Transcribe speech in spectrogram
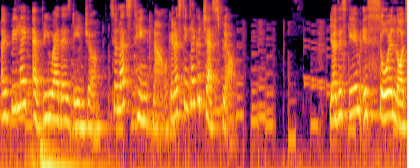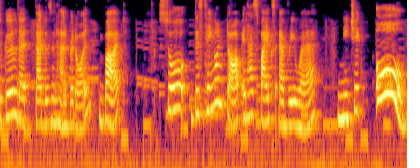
I feel like everywhere there's danger. So let's think now. Okay, let's think like a chess player. Yeah, this game is so illogical that that doesn't help at all. But so this thing on top, it has spikes everywhere. Niche. Oh,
